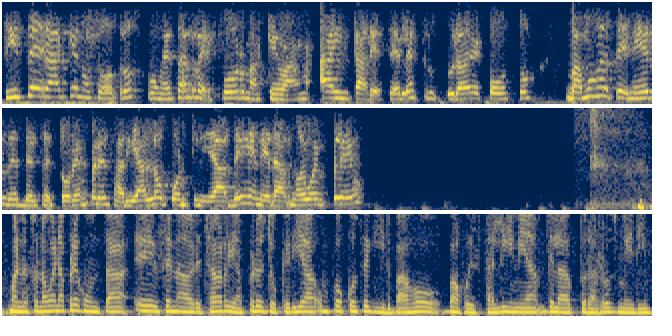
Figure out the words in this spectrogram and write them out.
si será que nosotros con esas reformas que van a encarecer la estructura de costos vamos a tener desde el sector empresarial la oportunidad de generar nuevo empleo bueno, es una buena pregunta, eh, senador Echavarría, pero yo quería un poco seguir bajo, bajo esta línea de la doctora Rosemary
